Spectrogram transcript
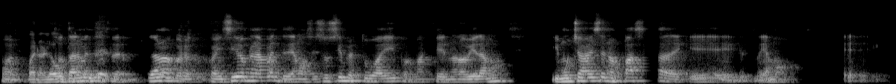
Bueno, bueno totalmente. No, no, pero coincido plenamente, digamos, eso siempre estuvo ahí, por más que no lo viéramos. Y muchas veces nos pasa de que, digamos, eh,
